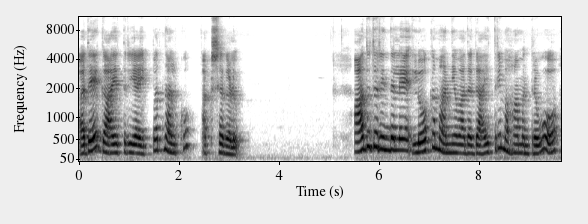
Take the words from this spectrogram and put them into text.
ಅದೇ ಗಾಯತ್ರಿಯ ಇಪ್ಪತ್ನಾಲ್ಕು ಅಕ್ಷಗಳು ಆದುದರಿಂದಲೇ ಲೋಕಮಾನ್ಯವಾದ ಗಾಯತ್ರಿ ಮಹಾಮಂತ್ರವು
